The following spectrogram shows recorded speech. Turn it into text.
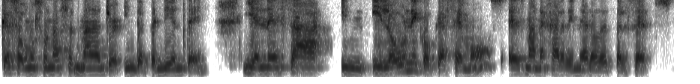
que somos un asset manager independiente y en esa y, lo único que hacemos es manejar dinero de terceros.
